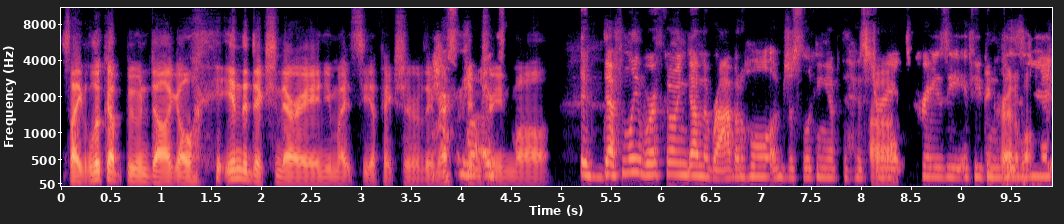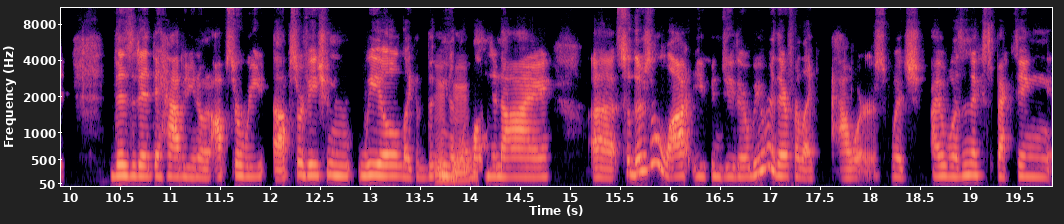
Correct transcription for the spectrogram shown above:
it's like look up boondoggle in the dictionary, and you might see a picture of the American Dream Mall. it's definitely worth going down the rabbit hole of just looking up the history. Uh, it's crazy. If you can incredible. visit it, visit it. They have you know an observa- observation wheel, like the, you know Mm-hmm. the London Eye. Uh, so there's a lot you can do there. We were there for like hours, which I wasn't expecting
